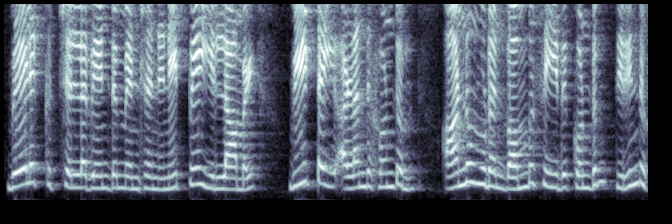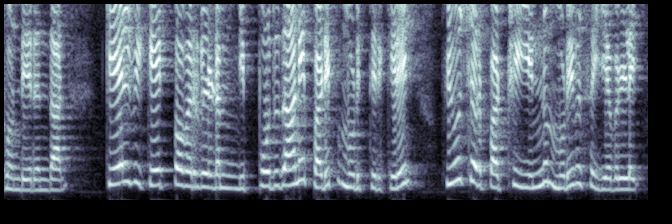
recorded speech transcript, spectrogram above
வேலைக்குச் செல்ல வேண்டும் என்ற நினைப்பே இல்லாமல் வீட்டை அளந்து கொண்டும் அணுவுடன் வம்பு செய்து கொண்டும் திரிந்து கொண்டிருந்தான். கேள்வி கேட்பவர்களிடம் இப்போதுதானே படிப்பு முடித்திருக்கிறேன்? ஃபியூச்சர் பற்றி இன்னும் முடிவு செய்யவில்லை.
